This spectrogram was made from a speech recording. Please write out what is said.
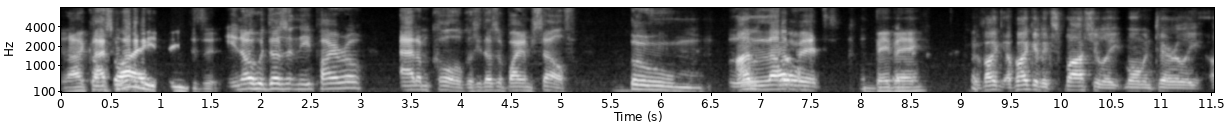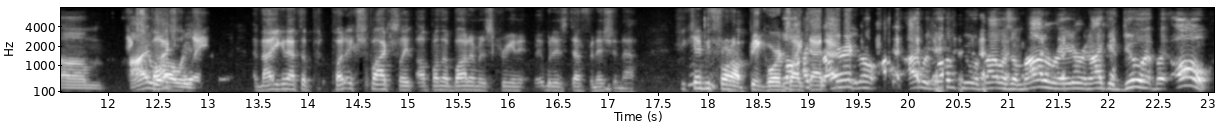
that That's why- completely changes it. You know who doesn't need pyro? Adam Cole, because he does it by himself. Boom. I'm- Love it. baby. if I if I could expostulate momentarily, um, I will always Expostulate. And now you're gonna have to p- put expostulate up on the bottom of the screen with its definition now. You can't be throwing out big words Well, like I- that, I- Eric. You know, I, I would love to if I was a moderator and I could do it, but oh,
